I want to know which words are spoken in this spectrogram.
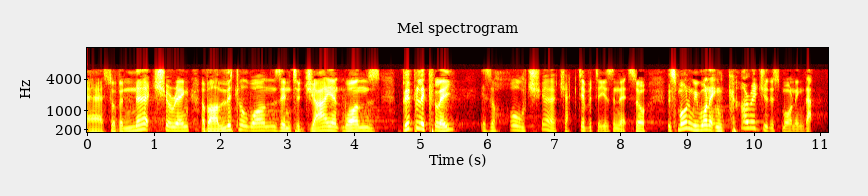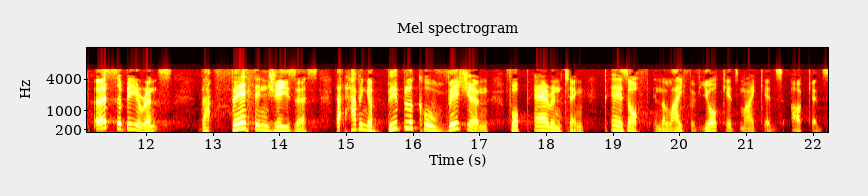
uh, so the nurturing of our little ones into giant ones, biblically, is a whole church activity, isn't it? So this morning we want to encourage you this morning that perseverance, that faith in Jesus, that having a biblical vision for parenting pays off in the life of your kids, my kids, our kids.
